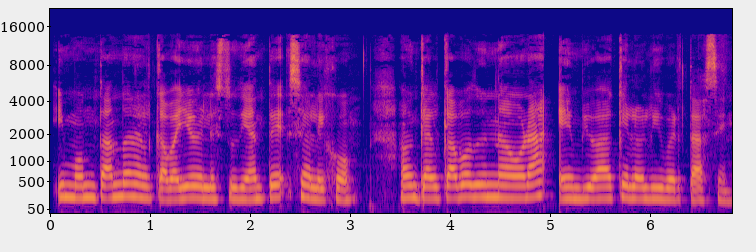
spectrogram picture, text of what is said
Y montando en el caballo del estudiante se alejó, aunque al cabo de una hora envió a que lo libertasen.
